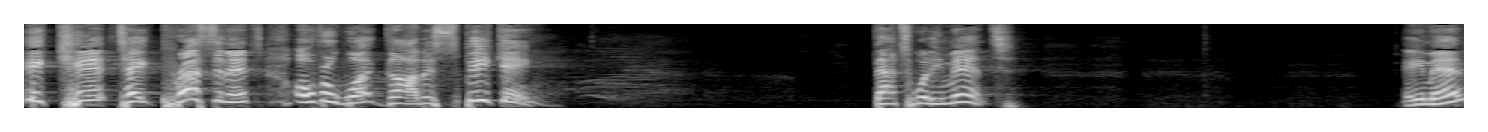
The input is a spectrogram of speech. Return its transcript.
it can't take precedence over what God is speaking. That's what he meant. Amen?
